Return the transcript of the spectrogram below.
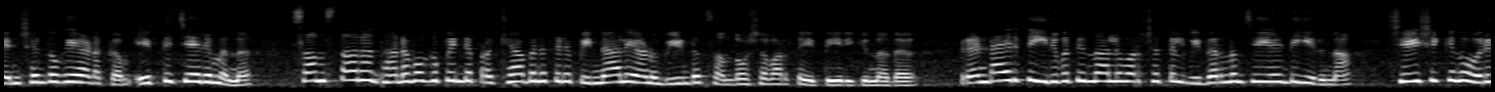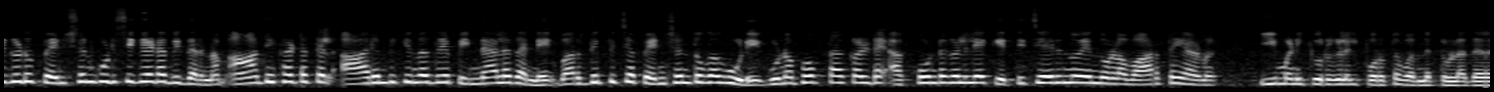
പെൻഷൻ തുകയടക്കം എത്തിച്ചേരുമെന്ന് സംസ്ഥാന ധനവകുപ്പിന്റെ പ്രഖ്യാപനത്തിന് പിന്നാലെയാണ് വീണ്ടും സന്തോഷ വാർത്ത എത്തിയിരിക്കുന്നത്. രണ്ടായിരത്തി ഇരുപത്തിനാല് വർഷത്തിൽ വിതരണം ചെയ്യേണ്ടിയിരുന്ന ശേഷിക്കുന്ന ഒരു ഗഡു പെൻഷൻ കുടിശ്ശികയുടെ വിതരണം ആദ്യഘട്ടത്തിൽ ആരംഭിക്കുന്നതിന് പിന്നാലെ തന്നെ വർദ്ധിപ്പിച്ച പെൻഷൻ തുക കൂടി ഗുണഭോക്താക്കളുടെ അക്കൗണ്ടുകളിലേക്ക് എത്തിച്ചേരുന്നു എന്നുള്ള വാർത്തയാണ് ഈ മണിക്കൂറുകളിൽ പുറത്തു വന്നിട്ടുള്ളത്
